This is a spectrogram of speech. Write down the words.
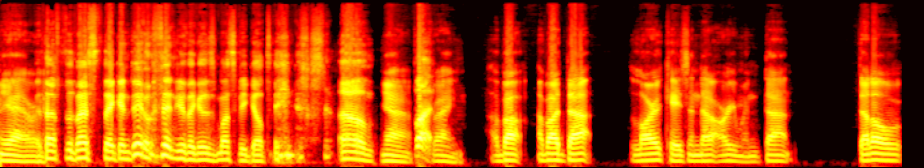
Yeah, if right. that's the best they can do, then you think this must be guilty. um, Yeah, But- right. About about that lawyer case and that argument, that that al-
